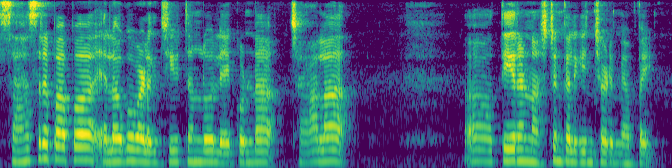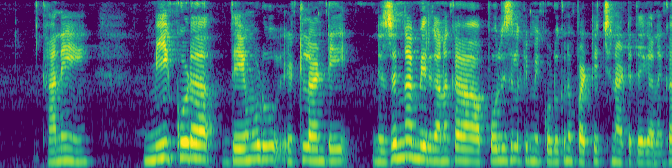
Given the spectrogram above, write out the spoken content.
సహస్ర పాప ఎలాగో వాళ్ళకి జీవితంలో లేకుండా చాలా ఆ, తీరని నష్టం కలిగించాడు మీ అబ్బాయి. కానీ మీకు కూడా దేవుడు ఎట్లాంటి నిజంగా మీరు కనుక ఆ పోలీసులకి మీ కొడుకును పట్టించినట్టయితే కనుక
